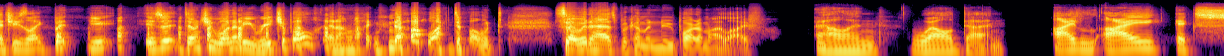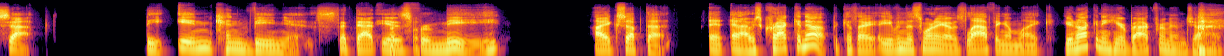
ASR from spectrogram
and she's like, "But you is it? Don't you want to be reachable?" And I'm like, "No, I don't." So it has become a new part of my life. Alan, well done. I I accept the inconvenience that that is for me. I accept that. And, and, I was cracking up because I even this morning I was laughing. I'm like, "You're not going to hear back from him, John."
